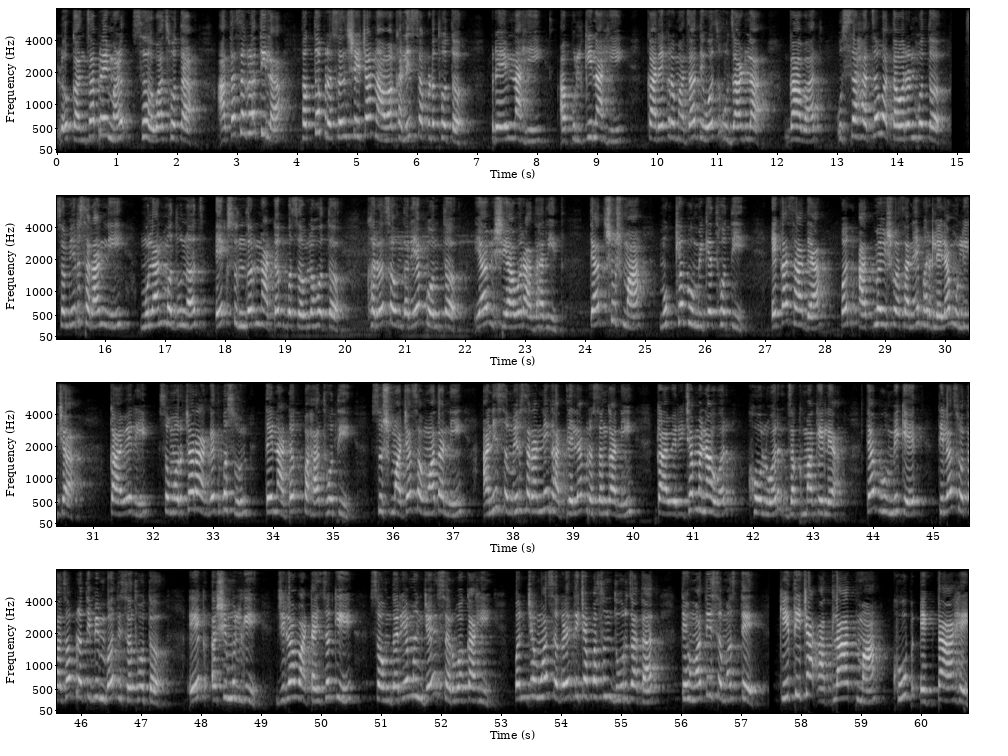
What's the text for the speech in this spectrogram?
लोकांचा प्रेमळ सहवास होता. आता सगळं तिला फक्त प्रशंसेच्या नावाखालीच सापडत होतं. प्रेम नाही आपुलकी नाही. कार्यक्रमाचा दिवस उजाडला. गावात उत्साहाचं वातावरण होतं. समीर सरांनी मुलांमधूनच एक सुंदर नाटक बसवलं होतं. खरं सौंदर्य कोणतं या विषयावर आधारित. त्यात सुषमा मुख्य भूमिकेत होती. एका साध्या पण आत्मविश्वासाने भरलेल्या मुलीच्या. कावेरी समोरच्या रांगेत बसून ते नाटक पाहत होती. सुषमाच्या संवादांनी आणि समीर सरांनी घातलेल्या प्रसंगांनी कावेरीच्या मनावर खोलवर जखमा केल्या. त्या भूमिकेत तिला स्वतःचं प्रतिबिंब दिसत होतं. एक अशी मुलगी जिला वाटायचं की सौंदर्य म्हणजे सर्व काही पण जेव्हा सगळे तिच्यापासून दूर जातात तेव्हा ती समजते की तिच्या आतला आत्मा खूप एकटा आहे.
